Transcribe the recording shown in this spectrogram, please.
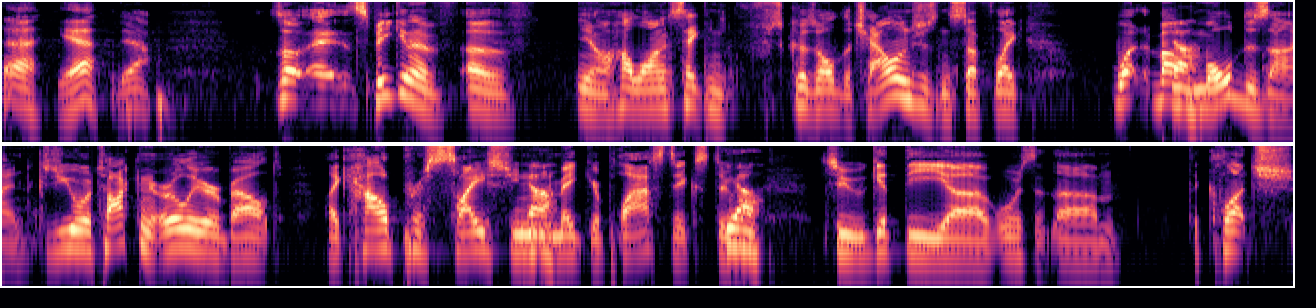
Ah, yeah. Yeah. So uh, speaking of of you know how long it's taking because all the challenges and stuff like what about Yeah. mold design because you were talking earlier about like how precise you need Yeah. to make your plastics to Yeah. to get the uh what was it um the clutch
